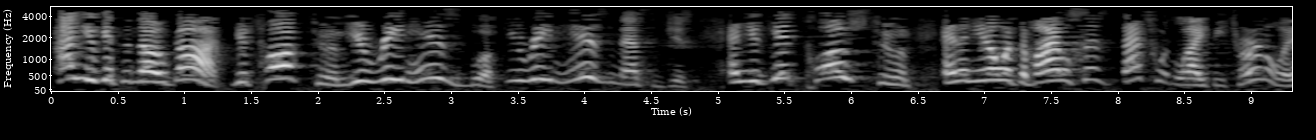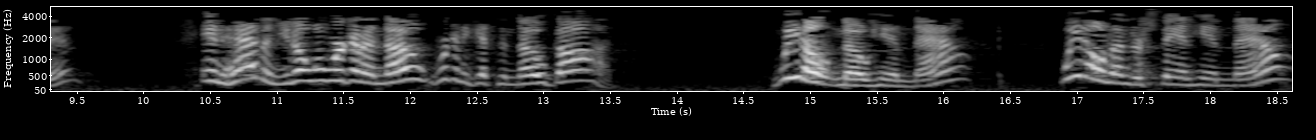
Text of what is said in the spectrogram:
How do you get to know God? You talk to Him. You read His book. You read His messages and you get close to Him. And then you know what the Bible says? That's what life eternal is. In heaven, you know what we're going to know? We're going to get to know God. We don't know Him now. We don't understand Him now.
